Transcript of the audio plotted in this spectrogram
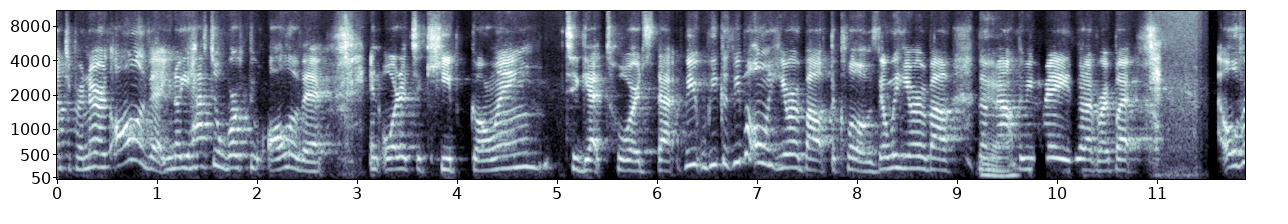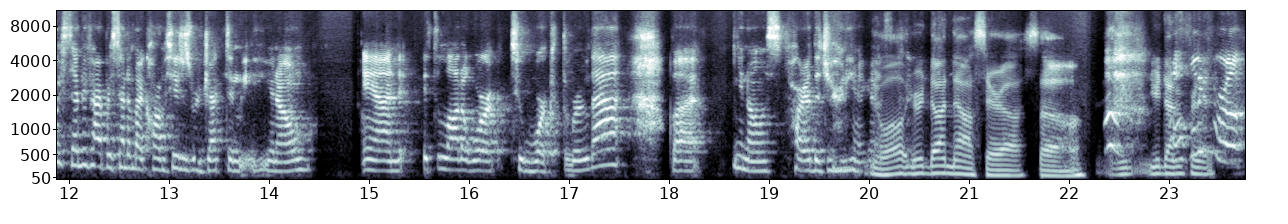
entrepreneurs, all of it. You know, you have to work through all of it in order to keep going to get towards that. We because people only hear about the clothes, they only hear about the Yeah. amount that we raised, whatever. But over 75% of my conversations rejected me, you know? And it's a lot of work to work through that. But, you know, it's part of the journey, I guess. Well, you're done now, Sarah. So you- you're done for, Hopefully for a,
